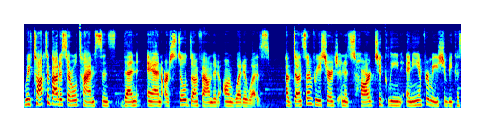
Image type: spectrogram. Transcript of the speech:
We've talked about it several times since then and are still dumbfounded on what it was. I've done some research and it's hard to glean any information because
